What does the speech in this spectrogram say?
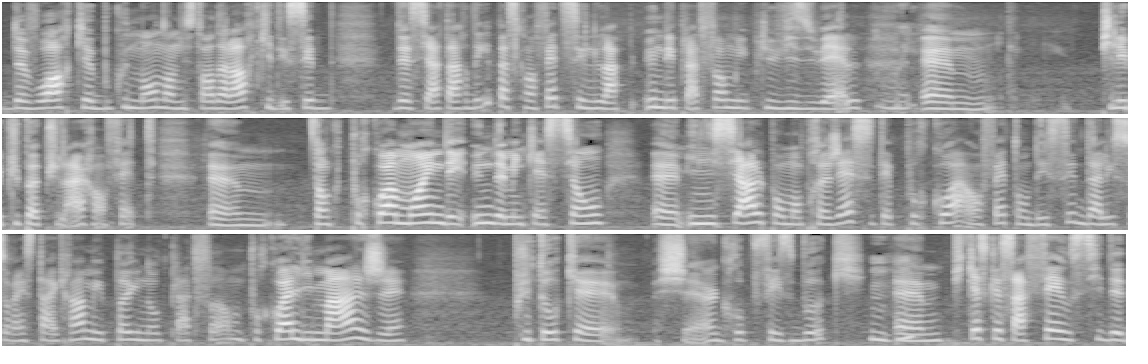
de voir qu'il y a beaucoup de monde en histoire de l'art qui décide de s'y attarder parce qu'en fait, c'est une, une, des plateformes les plus visuelles, euh, puis les plus populaires, en fait. Euh, donc, pourquoi, moi, une, des, une de mes questions euh, initiales pour mon projet, c'était pourquoi, en fait, on décide d'aller sur Instagram et pas une autre plateforme? Pourquoi l'image plutôt que un groupe Facebook? Mm-hmm. puis qu'est-ce que ça fait aussi de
